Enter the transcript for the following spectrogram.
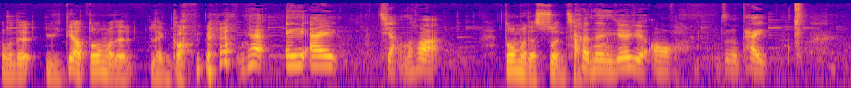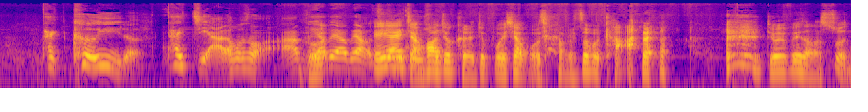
我们的语调多么的人工。你看 AI 讲的话多么的顺畅，可能你就会觉得哦，这个太太刻意了，太假了，或者什么啊，不要不要不要。AI 讲话就可能就不会像我讲的这么卡了，就会非常的顺，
